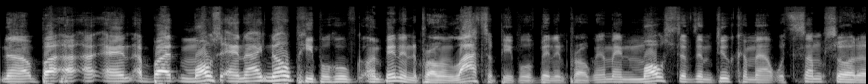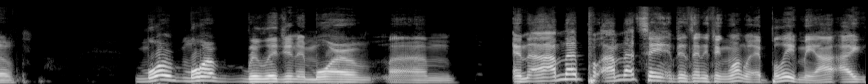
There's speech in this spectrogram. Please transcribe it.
No, but uh, uh, and uh, but most and I know people who've um, been in the program. Lots of people have been in program, and most of them do come out with some sort of more more religion and more. Um, and I'm not I'm not saying there's anything wrong with it. Believe me, I, I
